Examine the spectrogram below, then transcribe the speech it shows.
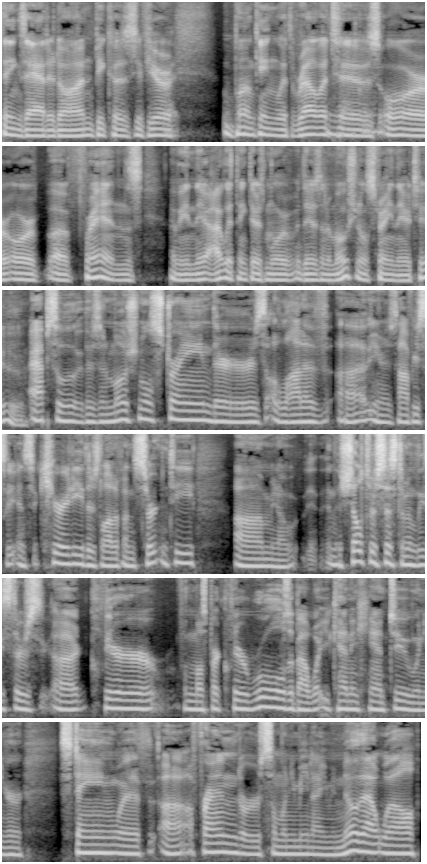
things added on because if you're bunking with relatives or or uh, friends, I mean, there I would think there's more there's an emotional strain there too. Absolutely. There's an emotional strain. There's a lot of, uh, you know, there's obviously insecurity. There's a lot of uncertainty. Um, you know, in the shelter system, at least there's uh, clear, for the most part, clear rules about what you can and can't do when you're staying with uh, a friend or someone you may not even know that well.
